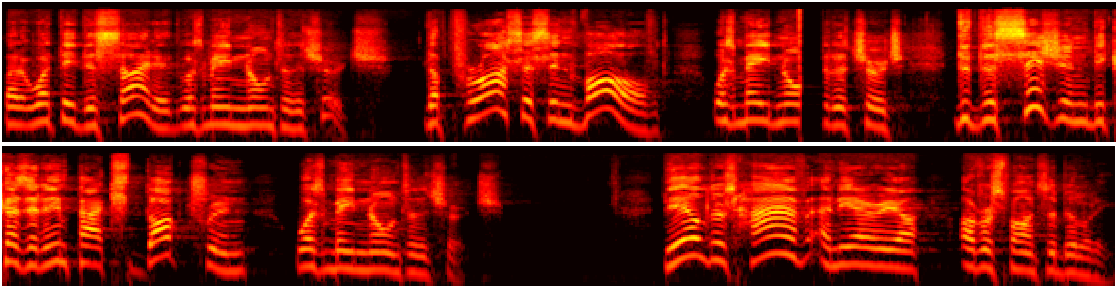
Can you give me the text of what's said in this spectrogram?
But what they decided was made known to the church. The process involved was made known to the church. The decision, because it impacts doctrine, was made known to the church. The elders have an area of responsibility.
